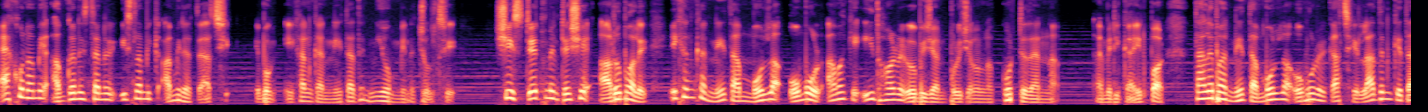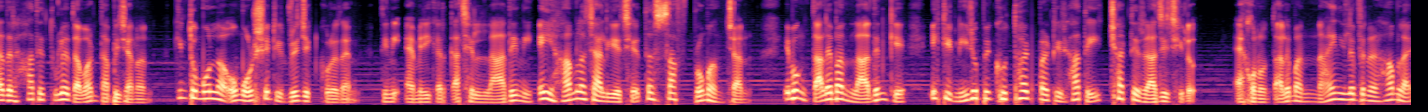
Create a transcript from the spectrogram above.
এখন আমি আফগানিস্তানের ইসলামিক আমিরাতে আছি এবং এখানকার নেতাদের নিয়ম মেনে চলছি। সেই স্টেটমেন্টে সে আরও বলে, এখানকার নেতা মোল্লা ওমর আমাকে এই ধরনের অভিযান পরিচালনা করতে দেন না। আমেরিকা এরপর তালেবান নেতা মোল্লা ওমরের কাছে লাদেনকে তাদের হাতে তুলে দেওয়ার দাবি জানান। কিন্তু মোল্লা ওমর সেটি রিজেক্ট করে দেন। তিনি আমেরিকার কাছে লাদেনই এই হামলা চালিয়েছে তার সাফ প্রমাণ চান এবং তালেবান লাদেনকে একটি নিরপেক্ষ থার্ড পার্টির হাতেই ছাড়তে রাজি ছিল। এখনও তালেবান নাইন ইলেভেনের হামলায়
